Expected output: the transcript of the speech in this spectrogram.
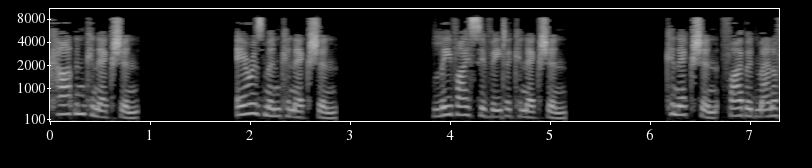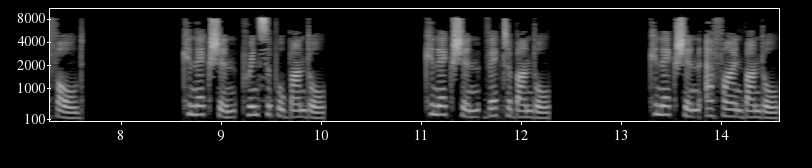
Cartan connection. Ehresmann connection. Levi-Civita connection. Connection fibered manifold. Connection principal bundle. Connection vector bundle. Connection affine bundle.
